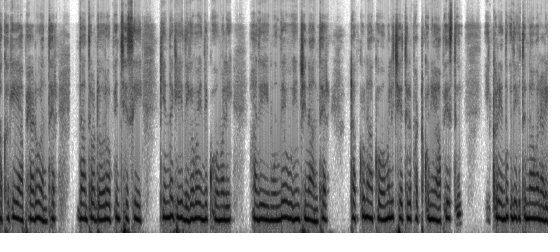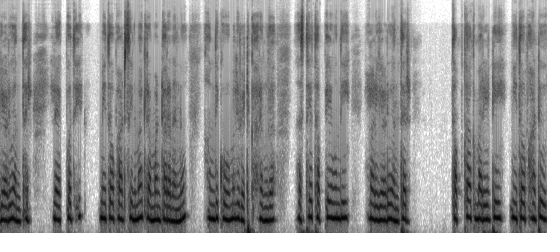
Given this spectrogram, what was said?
పక్కకి ఆపాడు అంతర్. దాంతో డోర్ ఓపెన్ చేసి కిందకి దిగబోయింది కోమలి. అది ముందే ఊహించిన అంతర్. టక్కున కోమలి చేతులు పట్టుకుని ఆపేస్తూ ఇక్కడ ఎందుకు దిగుతున్నావని అడిగాడు అంతర్. లేకపోతే మీతో పాటు సినిమాకి రమ్మంటారా నన్ను? అంది కోమలి వెటకారంగా. వస్తే తప్పేముంది? అడిగాడు అంతర్. తప్పకాక మరేంటి? మీతో పాటు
